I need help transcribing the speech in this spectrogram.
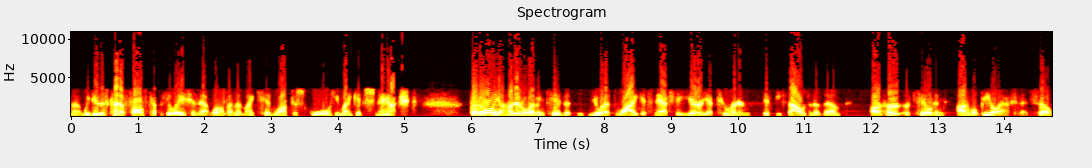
Uh, we do this kind of false calculation that well, if I let my kid walk to school, he might get snatched. But only 111 kids at U.S. wide get snatched a year. Yet 250,000 of them are hurt or killed in automobile accidents. So,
